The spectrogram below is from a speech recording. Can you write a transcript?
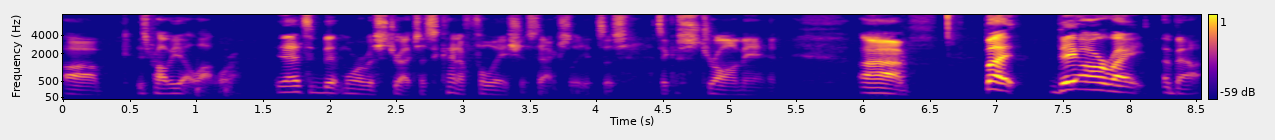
uh, is probably a lot more. That's a bit more of a stretch. That's kind of fallacious, actually. It's a, it's like a straw man. Um, but they are right about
